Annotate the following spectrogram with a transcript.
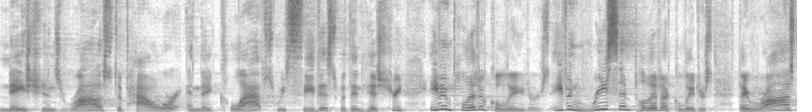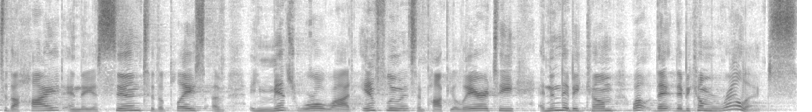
Nations rise to power and they collapse. We see this within history. Even political leaders, even recent political leaders, they rise to the height and they ascend to the place of immense worldwide influence and popularity. And then they become, well, they, they become relics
